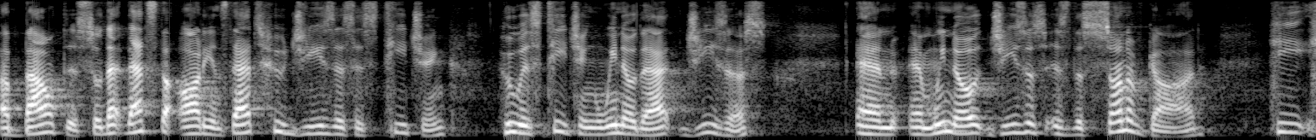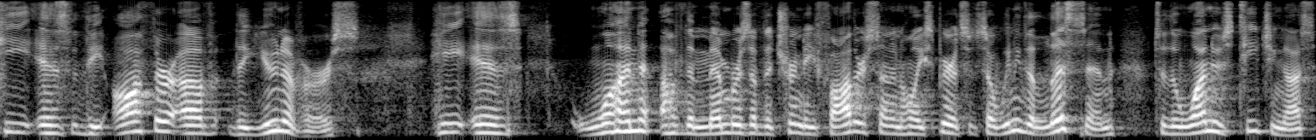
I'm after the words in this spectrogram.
about this. So that, that's the audience. That's who Jesus is teaching. Who is teaching? We know that, Jesus. And, and we know Jesus is the Son of God. He, he is the author of the universe. He is one of the members of the Trinity, Father, Son, and Holy Spirit. So, so we need to listen to the one who's teaching us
